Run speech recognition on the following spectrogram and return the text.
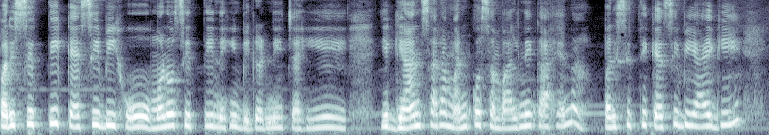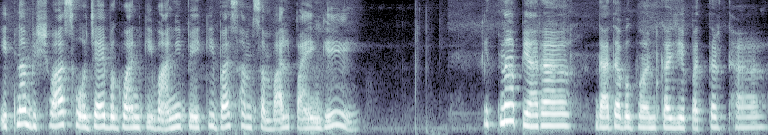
परिस्थिति कैसी भी हो, मनोस्थिति नहीं बिगड़नी चाहिए। ये ज्ञान सारा मन को संभालने का है ना। परिस्थिति कैसी भी आएगी, इतना विश्वास हो जाए भगवान की वाणी पे कि बस हम संभाल पाएँगे। इतना प्यारा दादा भगवान का ये पत्थर था।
